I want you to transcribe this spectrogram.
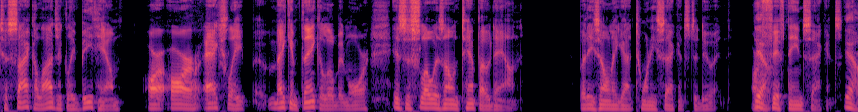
to psychologically beat him, or or actually make him think a little bit more, is to slow his own tempo down. But he's only got 20 seconds to do it, or Yeah. 15 seconds. Yeah.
